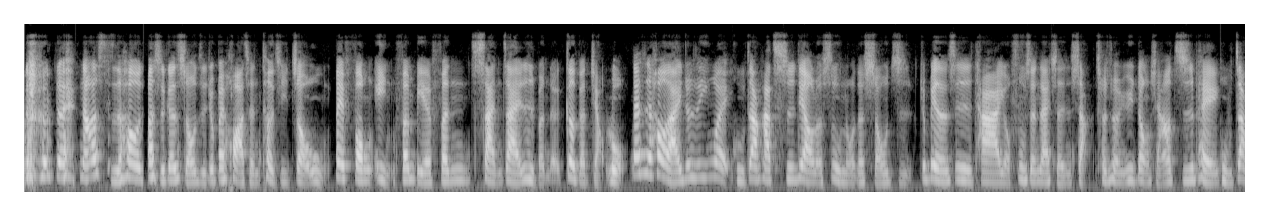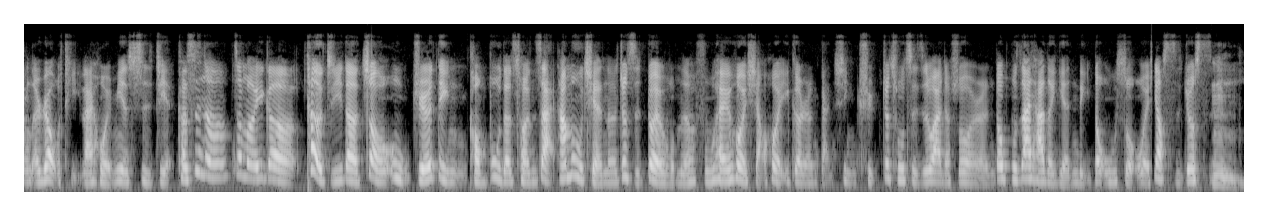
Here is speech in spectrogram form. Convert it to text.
对，然后死后二十根手指就被。化成特级咒物，被封印，分别分散在日本的各个角落。但是后来就是因为虎杖他吃掉了宿儺的手指，就变成是他有附身在身上，蠢蠢欲动，想要支配虎杖的肉体来毁灭世界。可是呢，这么一个特级的咒物，绝顶恐怖的存在，他目前呢就只对我们的伏黑慧小慧一个人感兴趣，就除此之外的所有人都不在他的眼里，都无所谓，要死就死。嗯。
